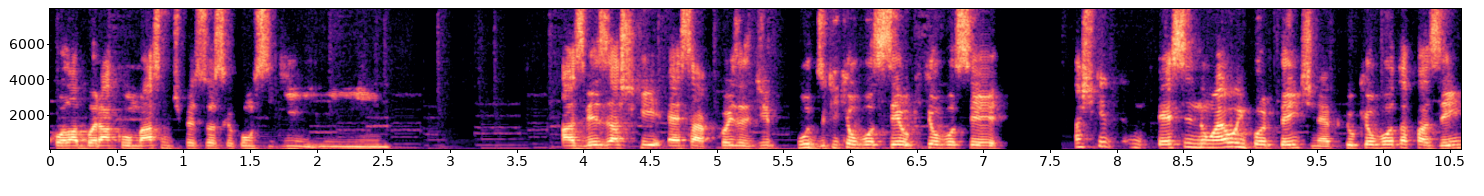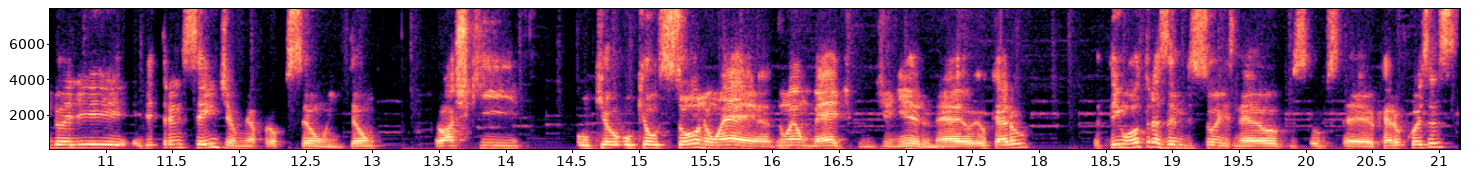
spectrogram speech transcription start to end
colaborar com o máximo de pessoas que eu conseguir. E às vezes acho que essa coisa de, putz, o que, que eu vou ser, o que, que eu vou ser, acho que esse não é o importante, né, porque o que eu vou estar tá fazendo, ele, ele transcende a minha profissão, então eu acho que o que eu, o que eu sou não é, não é um médico, um engenheiro, né, eu, eu quero, eu tenho outras ambições, né, eu, eu, é, eu quero coisas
